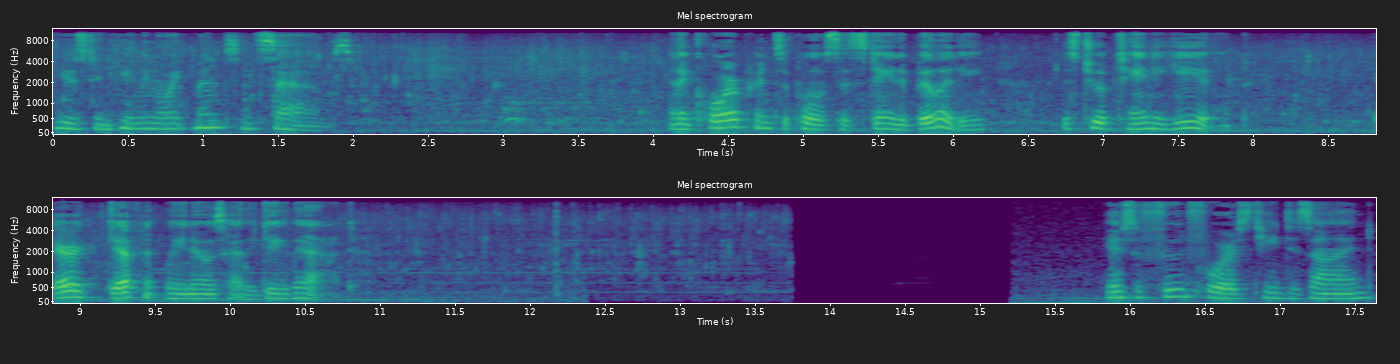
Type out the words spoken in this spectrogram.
used in healing ointments and salves. And a core principle of sustainability is to obtain a yield. Erik definitely knows how to do that. Here's a food forest he designed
